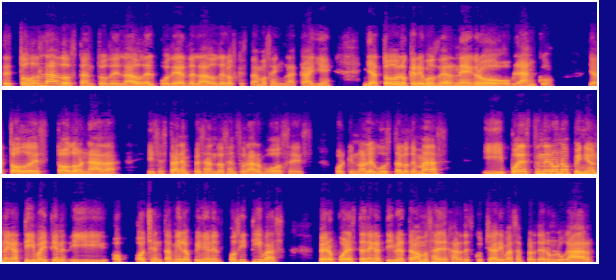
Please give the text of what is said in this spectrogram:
de todos lados, tanto del lado del poder, del lado de los que estamos en la calle, ya todo lo queremos ver negro o blanco, ya todo es todo nada, y se están empezando a censurar voces porque no le gusta a los demás y puedes tener una opinión negativa y tienes y 80 mil opiniones positivas, pero por esta negativa te vamos a dejar de escuchar y vas a perder un lugar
